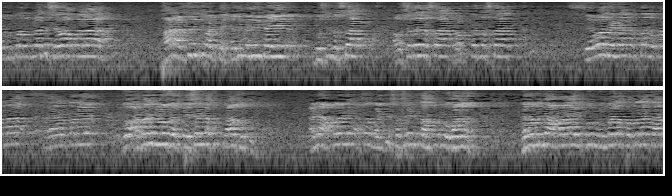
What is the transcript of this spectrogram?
पण उपरुग्णालयाची सेवा आपल्याला फार अडचणीची वाटते. कधी कधी काही गोष्टी नसतात. औषधे नसतात डॉक्टर नसतात. सेवा देण्याकरता लोकांना खऱ्या अर्थाने जो आधार मिळू शकतो पेशंटला खूप त्रास होतो. आणि आपण असं मल्टी स्पेशालिटीचं हॉस्पिटल उभारलं. खरं म्हणजे आम्हाला इथून मुंबईला पोहोचायला चार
